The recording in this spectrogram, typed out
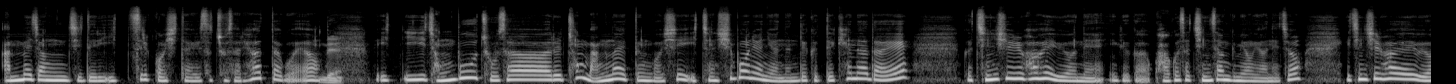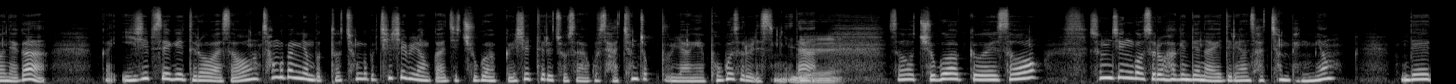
안매장지들이 있을 것이다 해서 조사를 해왔다고 해요. 네. 이, 이 정부 조사를 총망라했던 것이 2015년이었는데 그때 캐나다의 그 진실화해위원회, 이게 과거사 진상규명위원회죠. 이 진실화해위원회가 그러니까 20세기 들어와서 1900년부터 1971년까지 주거학교의 실태를 조사하고 4천 쪽 분량의 보고서를 냈습니다. 네. 그래서 주거학교에서 숨진 것으로 확인된 아이들이 한 4,100명? 근데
